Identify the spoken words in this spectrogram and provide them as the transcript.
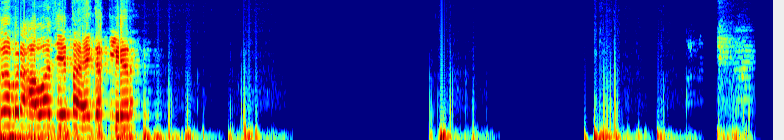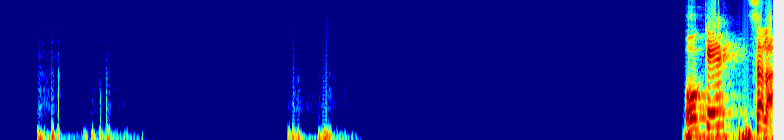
बघा बरं आवाज येत आहे का क्लिअर ओके चला.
